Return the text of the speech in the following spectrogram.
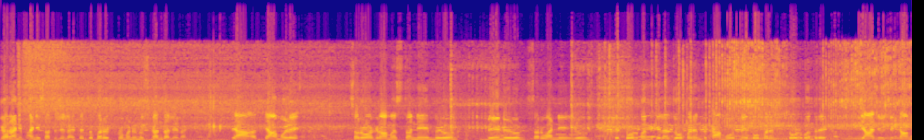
घराने पाणी साचलेलं आहे. त्यांचं बरेच प्रमाणे नुकसान झालेलं आहे. त्या त्यामुळे सर्व ग्रामस्थांनी मिळून मी मिळून सर्वांनी येऊन ते टोल बंद केलं जोपर्यंत काम होत नाही तोपर्यंत टोल बंद राहील. ज्या दिवशी काम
